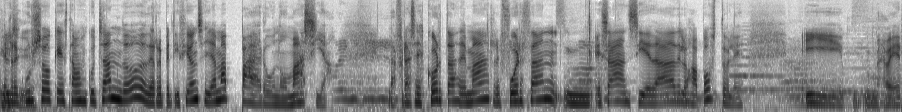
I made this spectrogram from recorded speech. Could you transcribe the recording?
Sí, el sí. recurso que estamos escuchando de repetición se llama paronomasia. Las frases cortas, además, refuerzan mm, esa ansiedad de los apóstoles. Y, a ver,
